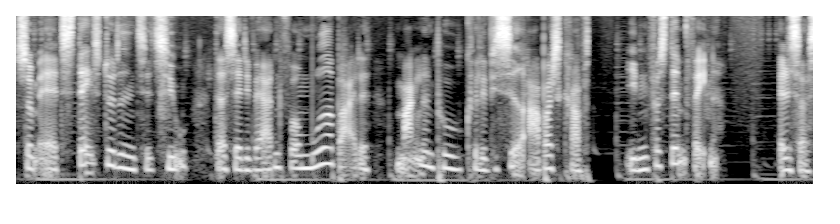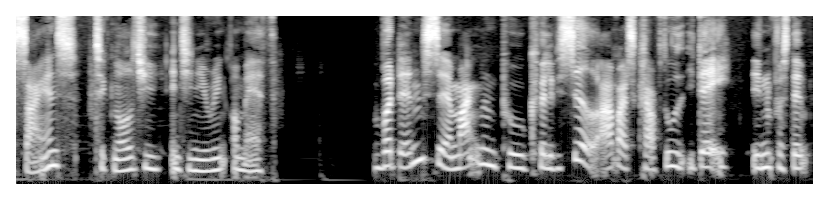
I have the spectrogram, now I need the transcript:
som er et statsstøttet initiativ, der er sat i verden for at modarbejde manglen på kvalificeret arbejdskraft inden for STEM-fagene. Altså Science, Technology, Engineering og Math. Hvordan ser manglen på kvalificeret arbejdskraft ud i dag inden for STEM?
